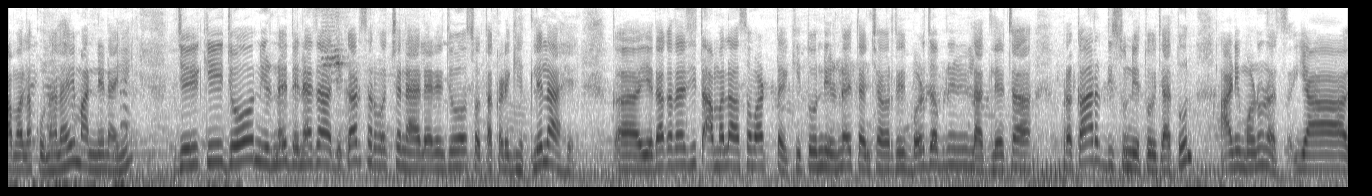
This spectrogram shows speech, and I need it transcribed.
आम्हाला कुणालाही मान्य नाही. जे की जो निर्णय देण्याचा अधिकार सर्वोच्च न्यायालयाने जो स्वतःकडे घेतलेला आहे यदा कदाचित आम्हाला असं वाटतं की तो निर्णय त्यांच्यावरती बळजबरीने लादल्याचा प्रकार दिसून येतो त्यातून आणि म्हणूनच या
